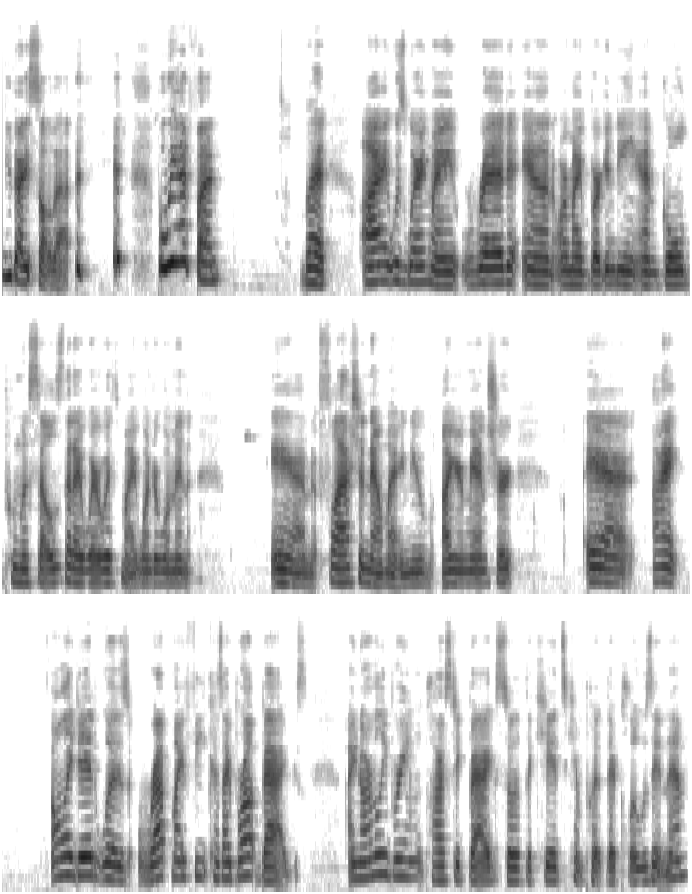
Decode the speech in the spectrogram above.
You guys saw that. but we had fun. But I was wearing my red and or my burgundy and gold Puma cells that I wear with my Wonder Woman and Flash and now my new Iron Man shirt. And I all I did was wrap my feet because I brought bags. I normally bring plastic bags so that the kids can put their clothes in them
